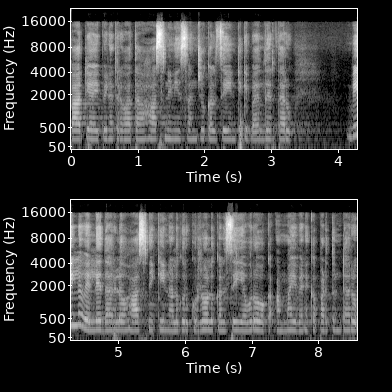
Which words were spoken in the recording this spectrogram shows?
పార్టీ అయిపోయిన తర్వాత హాస్నిని సంజు కలిసి ఇంటికి బయలుదేరుతారు. వీళ్ళు వెళ్ళే దారిలో హాస్నికి నలుగురు కుర్రోలు కలిసి ఎవరో ఒక అమ్మాయి వెనక పడుతుంటారు.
